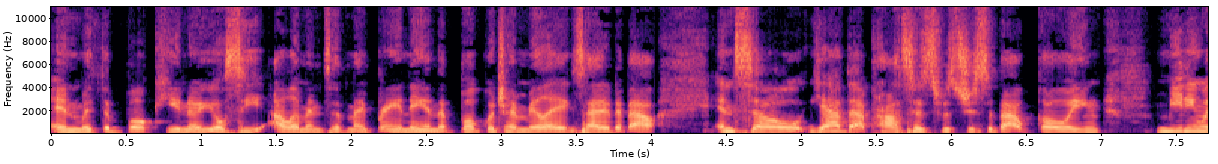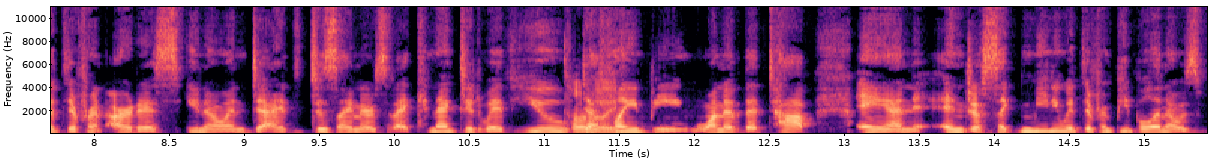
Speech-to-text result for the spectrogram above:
and with the book, you know, you'll see elements of my branding in the book, which I'm really excited about. And so yeah, that process was just about going, meeting with different artists, you know, and de- designers that I connected with. You Totally. definitely being one of the top, and and just like meeting with different people, and I was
